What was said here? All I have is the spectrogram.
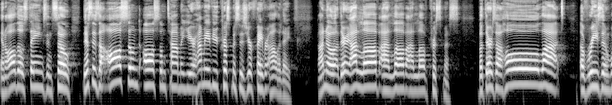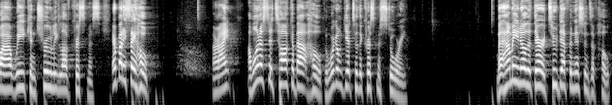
and all those things. And so this is an awesome, awesome time of year. How many of you Christmas is your favorite holiday? I know there. I love, I love, I love Christmas. But there's a whole lot of reason why we can truly love Christmas. Everybody say hope. All right. I want us to talk about hope, and we're going to get to the Christmas story. But how many know that there are two definitions of hope?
